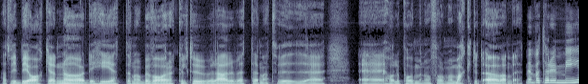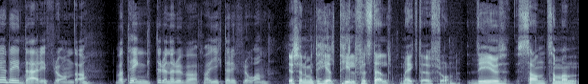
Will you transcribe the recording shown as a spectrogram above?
att vi bejakar nördigheten och bevarar kulturarvet än att vi eh, eh, håller på med någon form av maktutövande. Men vad tar du med dig därifrån då? Vad tänkte du när du var, gick därifrån? jag känner mig inte helt tillfredsställd när jag gick därifrån. Det är ju sant som man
